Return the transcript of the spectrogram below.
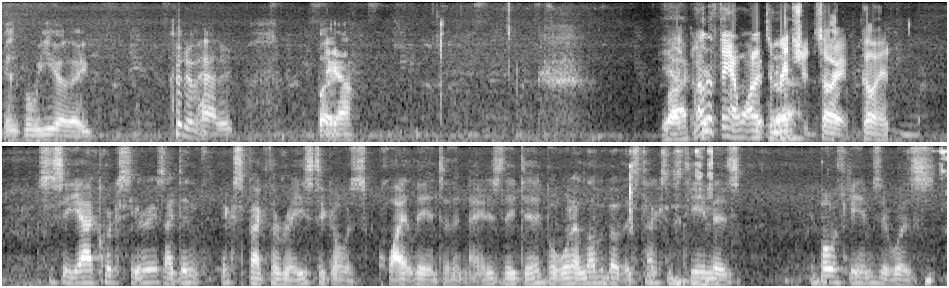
is the year they could have had it. But yeah. Yeah, Well, another quick- thing I wanted to yeah. mention. Sorry, go ahead. So say yeah, quick series. I didn't expect the Rays to go as quietly into the night as they did, but what I love about this Texas team is in both games it was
